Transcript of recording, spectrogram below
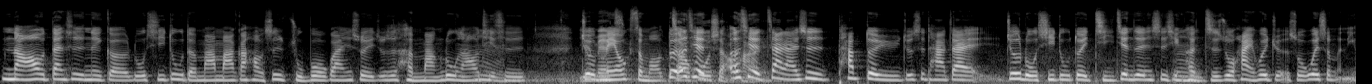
然后但是那个罗西度的妈妈刚好是主播关系，所以就是很忙碌，然后其实就没有什么，嗯，对，而且而且再来是他对于就是他在就罗西度对击剑这件事情很执着，嗯，他也会觉得说为什么你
